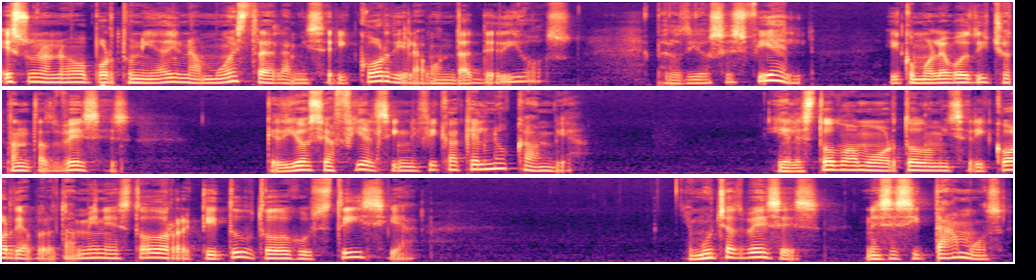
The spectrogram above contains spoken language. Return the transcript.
es una nueva oportunidad y una muestra de la misericordia y la bondad de Dios. Pero Dios es fiel. Y como le hemos dicho tantas veces, que Dios sea fiel significa que Él no cambia. Y Él es todo amor, todo misericordia, pero también es todo rectitud, todo justicia. Muchas veces necesitamos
